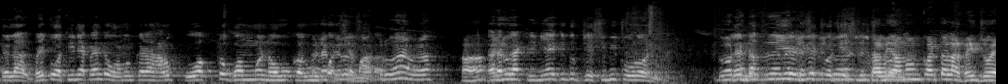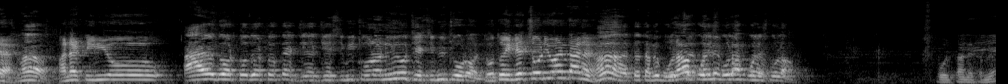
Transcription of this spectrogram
કે લાલભાઈ તો હતી નીકળ્યા ને તો અમન કરે હારું કોક તો ગોમમાં નવું કરવું પડશે મારે. અને પેલા ટીનિયા કીધું જેસીબી ચોરોની તમે આમ કરતા જોયા? અને ટીવીઓ આવ્યો દોડતો દોડતો કે જે- જેસીબી ચોરોની જેસીબી ચોરો નહીં તો તો એને ચોર્યું હોય ને હા તો તમે બોલાવો પોલીસ બોલાવો પોલીસ બોલાવો. બોલતા ને તમે.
